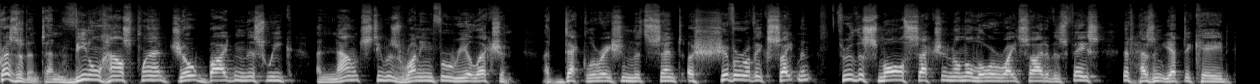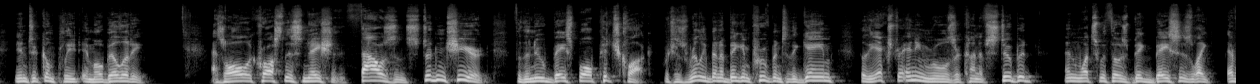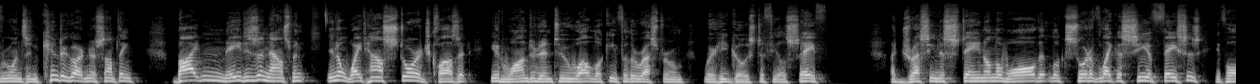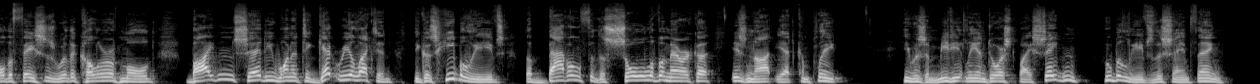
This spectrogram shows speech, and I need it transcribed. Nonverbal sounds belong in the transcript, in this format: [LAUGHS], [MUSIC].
President and venal houseplant Joe Biden this week announced he was running for re-election, a declaration that sent a shiver of excitement through the small section on the lower right side of his face that hasn't yet decayed into complete immobility. As all across this nation, thousands stood and cheered for the new baseball pitch clock, which has really been a big improvement to the game, though the extra inning rules are kind of stupid. And what's with those big bases like everyone's in kindergarten or something? Biden made his announcement in a White House storage closet he had wandered into while looking for the restroom where he goes to feel safe addressing a stain on the wall that looks sort of like a sea of faces if all the faces were the color of mold, Biden said he wanted to get reelected because he believes the battle for the soul of America is not yet complete. He was immediately endorsed by Satan, who believes the same thing.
